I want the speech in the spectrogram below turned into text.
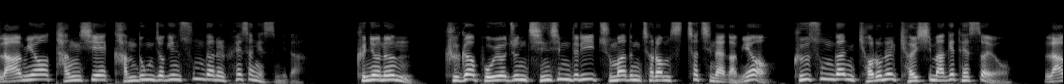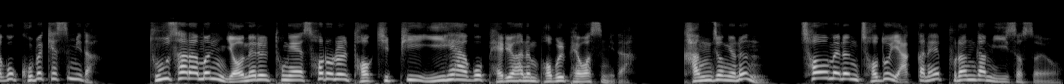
라며 당시의 감동적인 순간을 회상했습니다. 그녀는 그가 보여준 진심들이 주마등처럼 스쳐 지나가며 그 순간 결혼을 결심하게 됐어요. 라고 고백했습니다. 두 사람은 연애를 통해 서로를 더 깊이 이해하고 배려하는 법을 배웠습니다. 강정현은 처음에는 저도 약간의 불안감이 있었어요.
